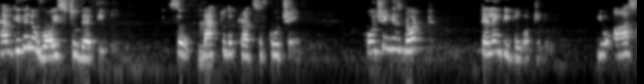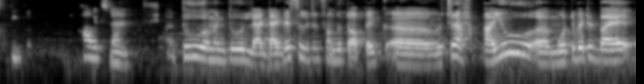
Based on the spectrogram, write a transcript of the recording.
Have given a voice to their people. So, back to the crux of coaching. Coaching is not telling people what to do, you ask people how it's done. To I mean to digress a little from the topic, uh, Ruchira, are you uh, motivated by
